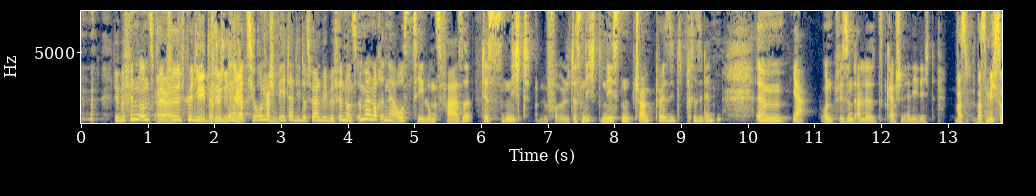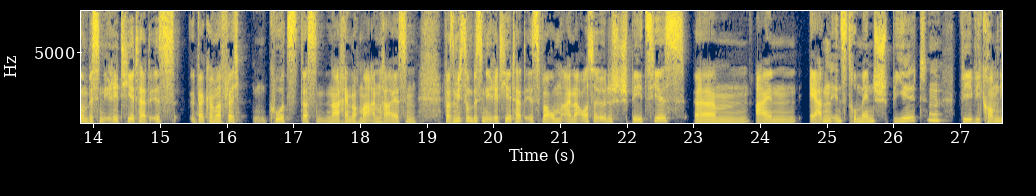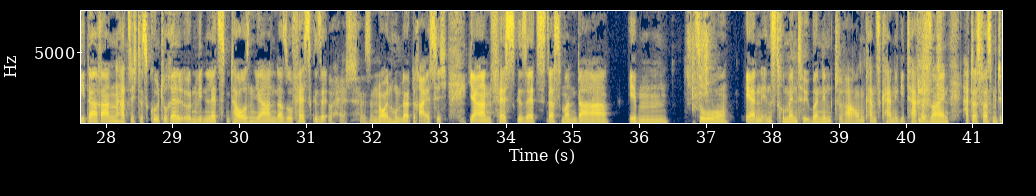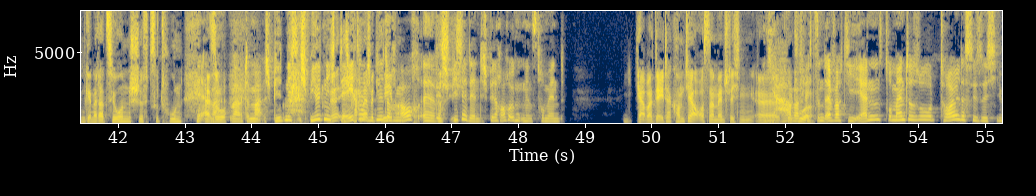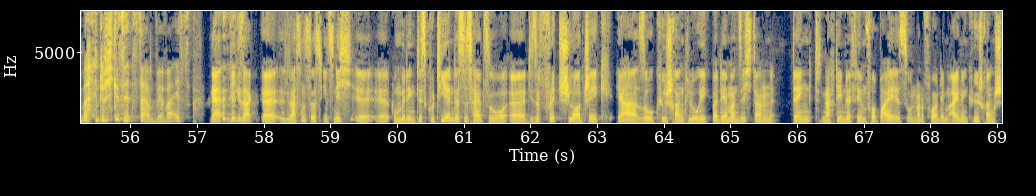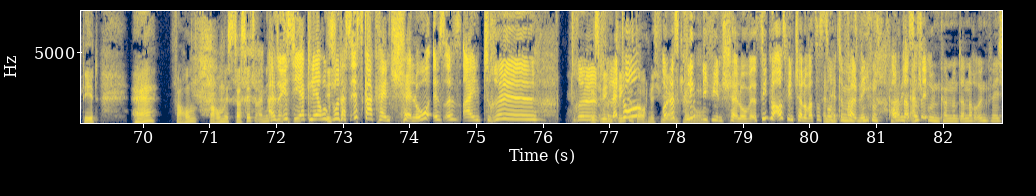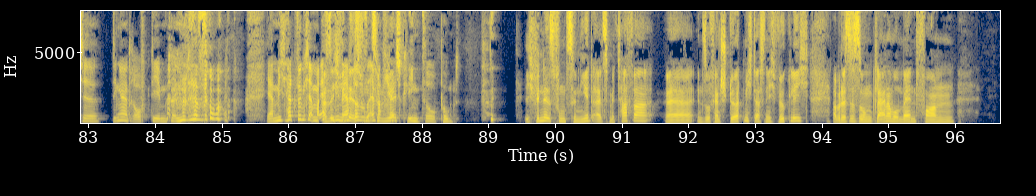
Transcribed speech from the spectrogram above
Wir befinden uns für, Äh, für, für, nee, die, für die Generationen später, die das hören, wir befinden uns immer noch in der Auszählungsphase des nicht, des nicht nächsten Trump-Präsidenten. Ähm, ja, und wir sind alle ganz schön erledigt. Was, was mich so ein bisschen irritiert hat, ist, da können wir vielleicht kurz das nachher nochmal anreißen. Was mich so ein bisschen irritiert hat, ist, warum eine außerirdische Spezies ähm, ein Erdeninstrument spielt. Hm. Wie, wie kommen die daran? Hat sich das kulturell irgendwie in den letzten tausend Jahren da so festgesetzt, also 930 Jahren festgesetzt, dass man da eben so Erdeninstrumente übernimmt? Warum kann es keine Gitarre sein? Hat das was mit dem Generationenschiff zu tun? Ja, aber, Also- warte mal, spielt nicht, spielt nicht Ne, ich Data, spielt leben. doch auch, äh, was Ich- spielt ich- er denn? Der spielt doch auch irgendein Instrument. Ja, aber Data kommt ja aus einer menschlichen äh, ja, aber Kultur. vielleicht sind einfach die Erdeninstrumente so toll, dass sie sich überall durchgesetzt haben, wer weiß. Ja, wie gesagt, äh, lass uns das jetzt nicht äh, äh, unbedingt diskutieren. Das ist halt so äh, diese Fridge-Logic, ja, so Kühlschrank-Logik, bei der man sich dann denkt, nachdem der Film vorbei ist und man vor dem eigenen Kühlschrank steht, hä? Warum, warum ist das jetzt eigentlich? Also ist die? Erklärung Ich- so, das ist gar kein Cello, es ist ein Drill, Drill, Deswegen klingt Trilletto es auch nicht wie und ein es klingt Cello. nicht wie ein Cello. Es sieht nur aus wie ein Cello, was ist Dann so ein hätte man wenigstens auch farbig das ist in, ansprühen können und dann noch irgendwelche Dinger draufkleben können oder so. ja, mich hat wirklich am meisten Also ich genervt, finde, dass es einfach falsch klingt. So, Punkt. Ich finde, es funktioniert als Metapher. Äh, insofern stört mich das nicht wirklich. Aber das ist so ein kleiner Moment von,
